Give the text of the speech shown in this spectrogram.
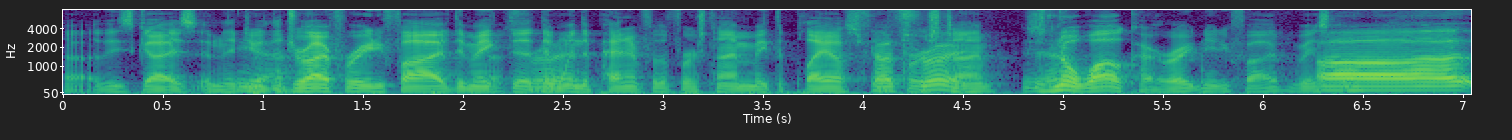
uh, these guys, and they do Yeah. the drive for 85. They make That's the they win the pennant for the first time, make the playoffs for That's the first right. time. There's Yeah. no wild card, right? In 85 in baseball, Uh,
